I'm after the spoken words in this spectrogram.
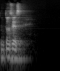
Entonces,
